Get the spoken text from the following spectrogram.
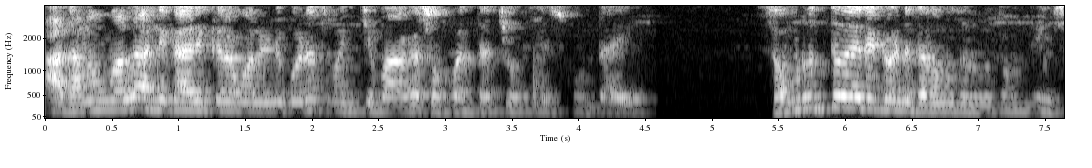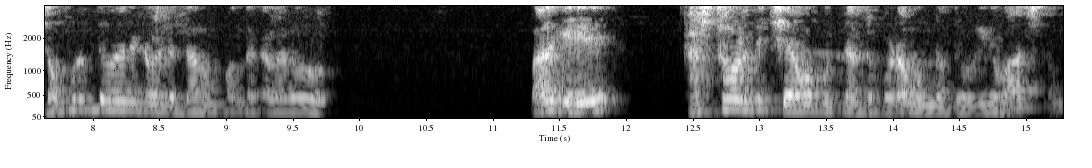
ఆ ధనం వల్ల అన్ని కార్యక్రమాలన్నీ కూడా మంచి బాగా సుఫలితాలు చోటు చేసుకుంటాయి. సమృద్ధమైనటువంటి ధనము దొరుకుతుంది. సమృద్ధమైనటువంటి ధనం పొందగలరు. వాళ్ళకి కష్టం అనేది చేమ పుట్టినంత కూడా ఉండదు. ఇది వాస్తవం.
